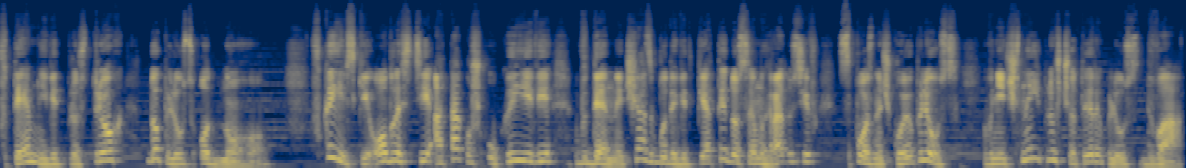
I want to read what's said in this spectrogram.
в темні від плюс 3 до плюс 1. В Київській області, а також у Києві в денний час буде від 5 до 7 градусів з позначкою плюс, в нічний плюс 4 плюс 2.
